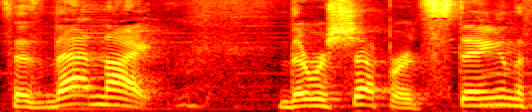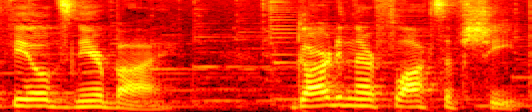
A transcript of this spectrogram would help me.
says, That night there were shepherds staying in the fields nearby, guarding their flocks of sheep.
